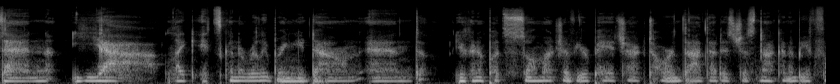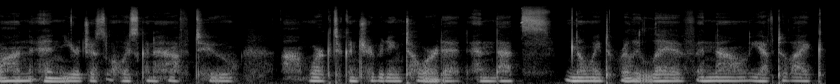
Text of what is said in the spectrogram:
then yeah, like it's gonna really bring you down, and you're gonna put so much of your paycheck toward that that it's just not gonna be fun, and you're just always gonna have to um, work to contributing toward it, and that's no way to really live. And now you have to like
